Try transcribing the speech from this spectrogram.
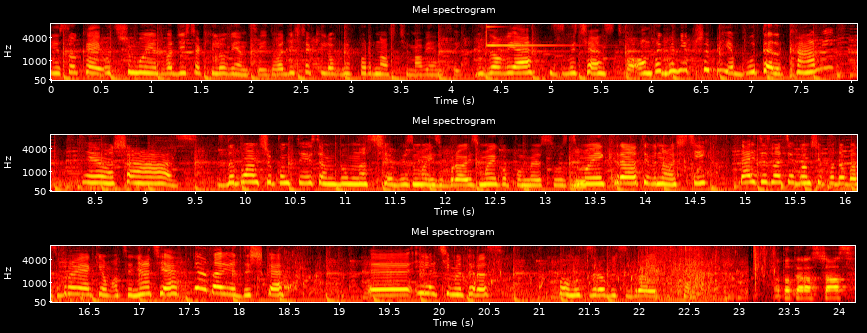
Jest okej, utrzymuję 20 kilo więcej. 20 kilo wyporności ma więcej. Widzowie, zwycięstwo. On tego nie przebije butelkami? Nie ma szans. Zdobyłam trzy punkty, jestem dumna z siebie, z mojej zbroi, z mojego pomysłu, z mojej kreatywności. Dajcie znać, jak wam się podoba zbroja, jak ją oceniacie. Ja daję dyszkę. Yy, I lecimy teraz pomóc zrobić zbroję Krystianowi. No to teraz czas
